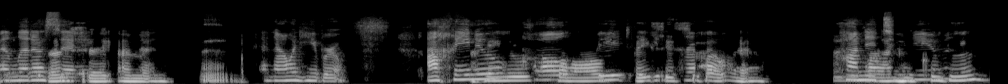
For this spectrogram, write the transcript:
and let us say, Amen. and now in Hebrew. Achinu Achenu kol kol beit beit Yisrael, Yisrael, hanitunim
